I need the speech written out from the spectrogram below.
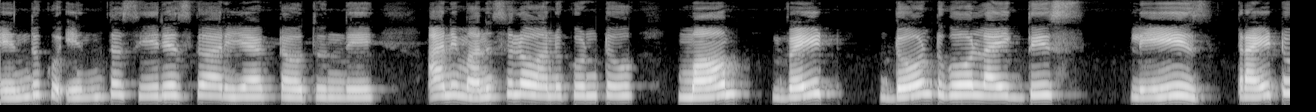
ఎందుకు ఎంత సీరియస్గా రియాక్ట్ అవుతుంది? అని మనసులో అనుకుంటూ mom wait don't go like this please try to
